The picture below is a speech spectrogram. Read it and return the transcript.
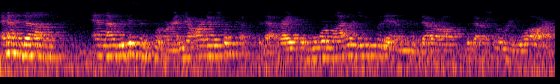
And, um, and I was a distance swimmer, and there are no shortcuts to that, right? The more mileage you put in, the better off, the better swimmer you are.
